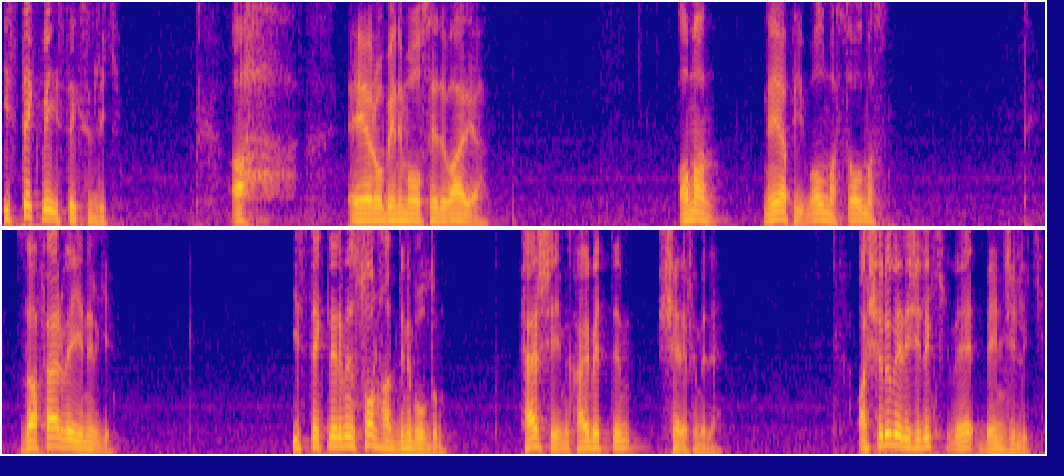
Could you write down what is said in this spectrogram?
İstek ve isteksizlik. Ah, eğer o benim olsaydı var ya. Aman, ne yapayım olmazsa olmasın. Zafer ve yenilgi. İsteklerimin son haddini buldum. Her şeyimi kaybettim, şerefimi de. Aşırı vericilik ve bencillik.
